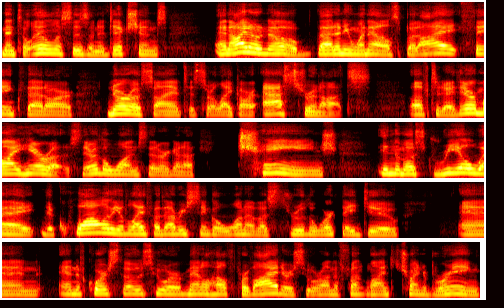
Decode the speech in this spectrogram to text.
mental illnesses and addictions. And I don't know about anyone else, but I think that our neuroscientists are like our astronauts of today. They're my heroes. They're the ones that are going to change in the most real way the quality of life of every single one of us through the work they do and and of course those who are mental health providers who are on the front lines trying to bring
